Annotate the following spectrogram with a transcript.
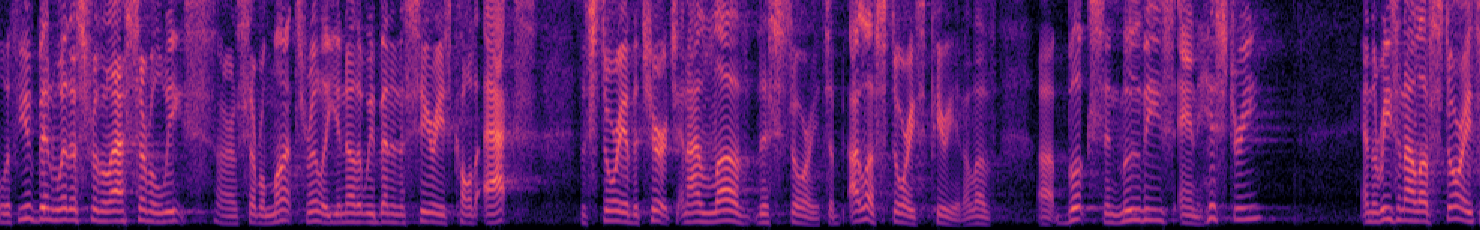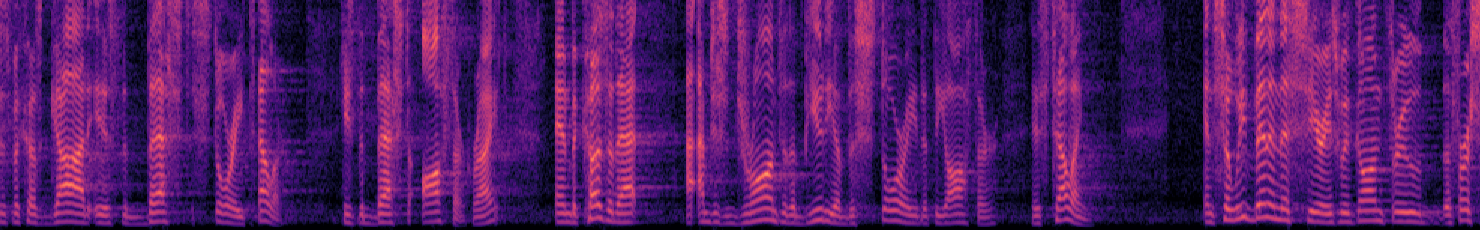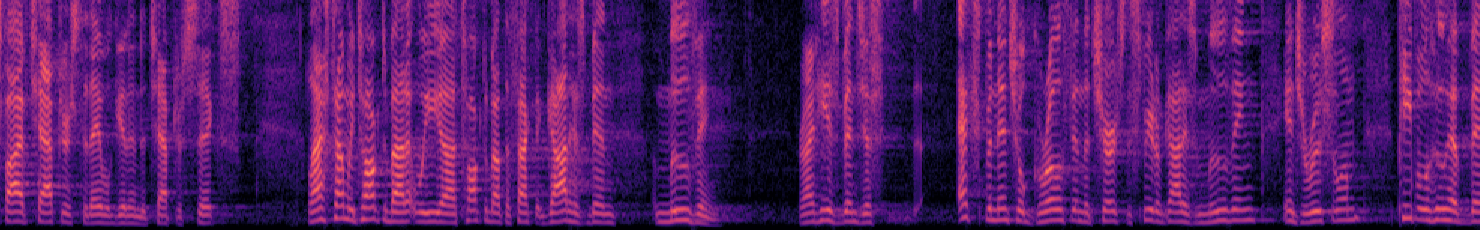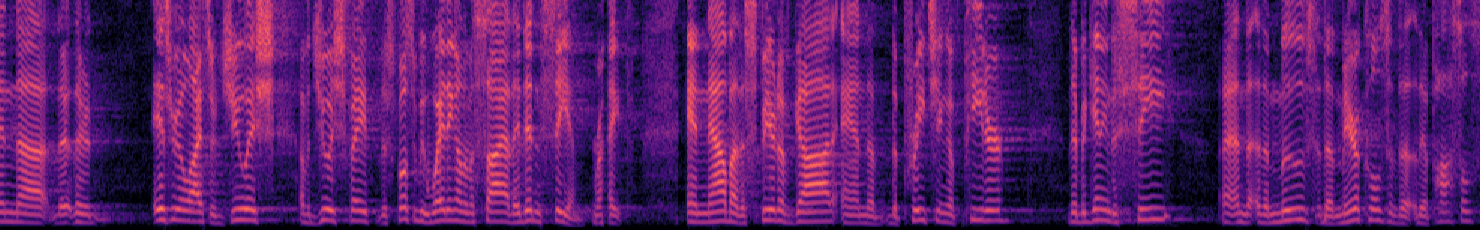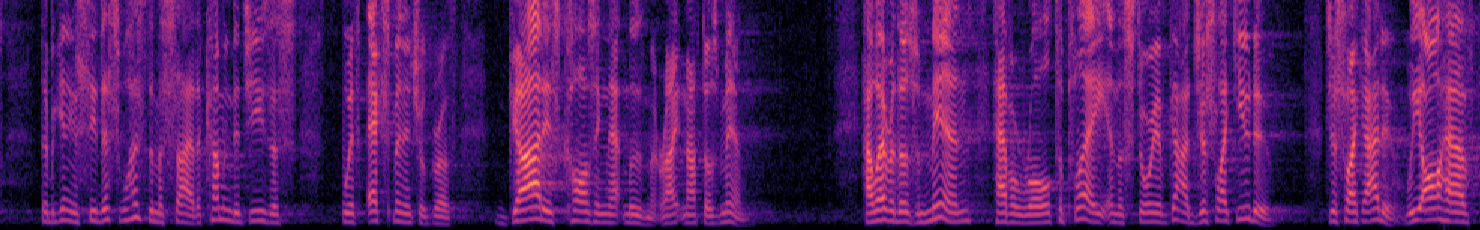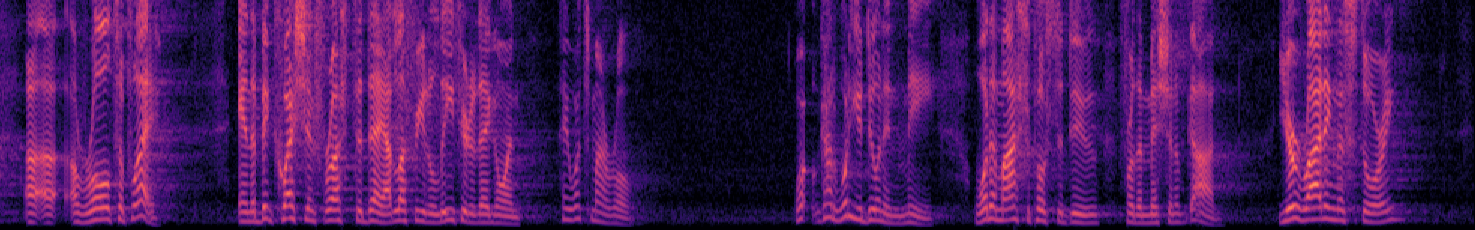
Well, if you've been with us for the last several weeks or several months, really, you know that we've been in a series called Acts, the story of the church. And I love this story. It's a, I love stories, period. I love uh, books and movies and history. And the reason I love stories is because God is the best storyteller, He's the best author, right? And because of that, I'm just drawn to the beauty of the story that the author is telling. And so we've been in this series. We've gone through the first five chapters. Today we'll get into chapter six. Last time we talked about it, we uh, talked about the fact that God has been moving, right? He has been just exponential growth in the church. The Spirit of God is moving in Jerusalem. People who have been, uh, they're, they're Israelites or Jewish, of a Jewish faith, they're supposed to be waiting on the Messiah. They didn't see him, right? And now, by the Spirit of God and the, the preaching of Peter, they're beginning to see and the, the moves, the miracles of the, the apostles, they're beginning to see this was the Messiah. They're coming to Jesus with exponential growth. God is causing that movement, right? Not those men. However, those men have a role to play in the story of God, just like you do, just like I do. We all have a, a, a role to play. And the big question for us today, I'd love for you to leave here today going, hey, what's my role? What, God, what are you doing in me? What am I supposed to do for the mission of God? You're writing this story,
